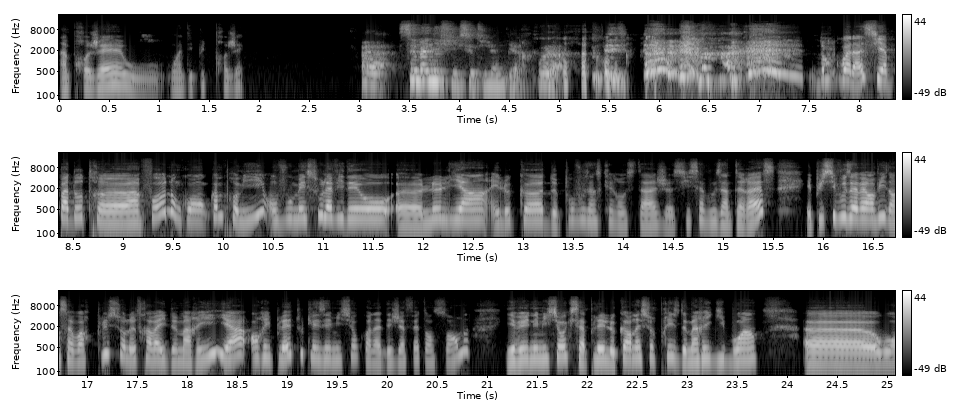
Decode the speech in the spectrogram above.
un, projet ou un début de projet. Voilà, c'est magnifique ce que tu viens de dire. Voilà. donc voilà, s'il n'y a pas d'autres euh, infos, donc comme promis, on vous met sous la vidéo euh, le lien et le code pour vous inscrire au stage si ça vous intéresse. Et puis si vous avez envie d'en savoir plus sur le travail de Marie, il y a en replay toutes les émissions qu'on a déjà faites ensemble. Il y avait une émission qui s'appelait Le cornet surprise de Marie Guiboin, euh, où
